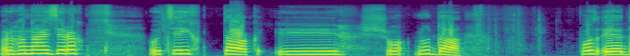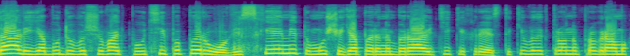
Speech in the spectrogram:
в органайзерах. Оцих. Так, і що? Ну да. Е, Далі я буду вишивати по цій паперовій схемі, тому що я перенабираю тільки хрестики в електронну програму.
